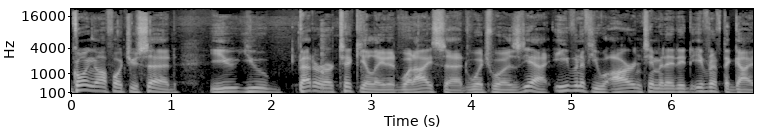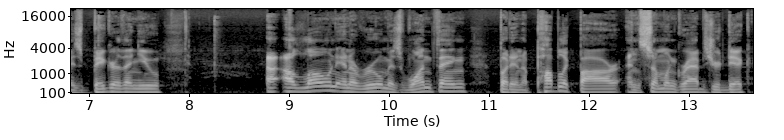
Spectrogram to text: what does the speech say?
going off what you said, you you better articulated what I said, which was, yeah, even if you are intimidated, even if the guy is bigger than you, alone in a room is one thing, but in a public bar and someone grabs your dick,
